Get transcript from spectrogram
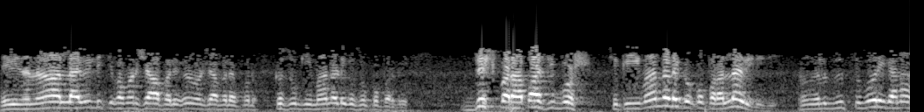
دی نه الله ویلی چې فمن شاء فليؤمن ومن شاء فليكفر کسو کې ایمان لري کسو کو پر دی دش پر اپاسی بوش چې کې ایمان لري کو پر الله ویلی دي نو له دې څګوري کنه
